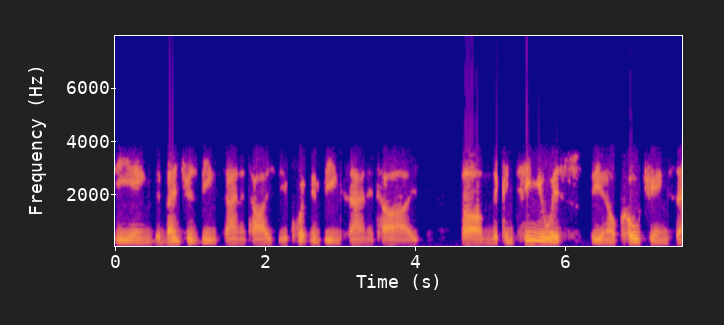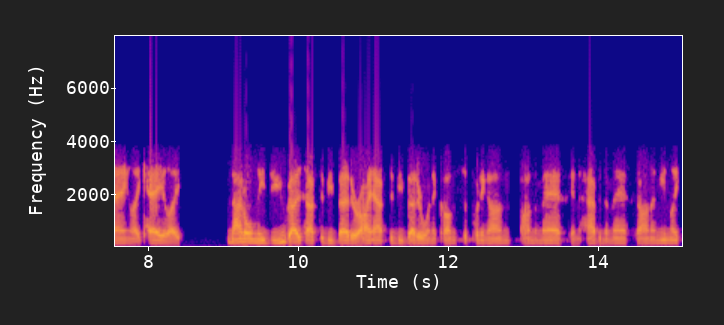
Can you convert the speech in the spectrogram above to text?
seeing the benches being sanitized, the equipment being sanitized, um, the continuous, you know, coaching saying like, hey, like, not only do you guys have to be better, I have to be better when it comes to putting on on the mask and having the mask on. I mean, like,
